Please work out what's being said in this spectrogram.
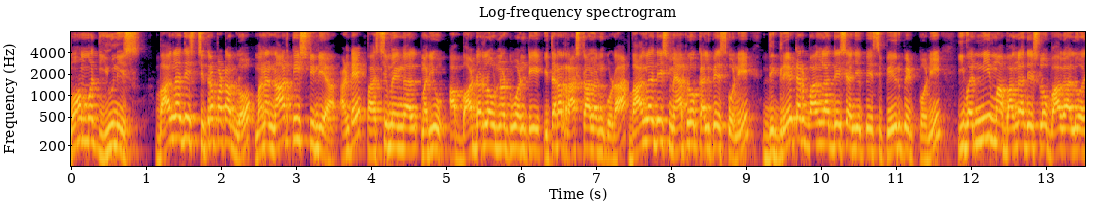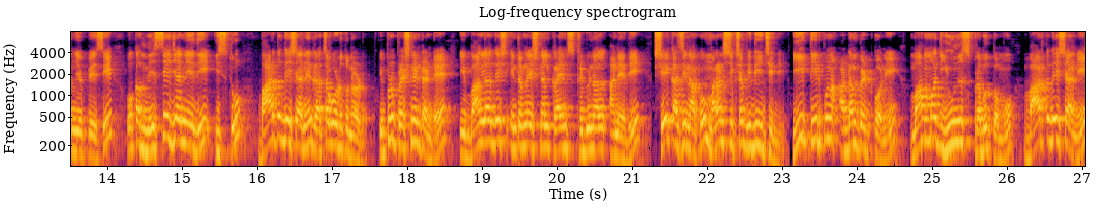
మొహమ్మద్ యూనిస్ బంగ్లాదేశ్ చిత్రపటంలో మన నార్త్ ఈస్ట్ ఇండియా అంటే పశ్చిమ బెంగాల్ మరియు ఆ బార్డర్లో ఉన్నటువంటి ఇతర రాష్ట్రాలను కూడా బంగ్లాదేశ్ మ్యాప్లో కలిపేసుకొని ది గ్రేటర్ బంగ్లాదేశ్ అని చెప్పేసి పేరు పెట్టుకొని ఇవన్నీ మా బంగ్లాదేశ్లో భాగాలు అని చెప్పేసి ఒక మెసేజ్ అనేది ఇస్తూ భారతదేశాన్ని రెచ్చగొడుతున్నాడు. ఇప్పుడు ప్రశ్న ఏంటంటే ఈ బంగ్లాదేశ్ ఇంటర్నేషనల్ క్రైమ్స్ ట్రిబ్యునల్ అనేది షేక్ హసీనాకు మరణ శిక్ష విధించింది. ఈ తీర్పును అడ్డం పెట్టుకొని మహమ్మద్ యూనుస్ ప్రభుత్వము భారతదేశాన్ని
